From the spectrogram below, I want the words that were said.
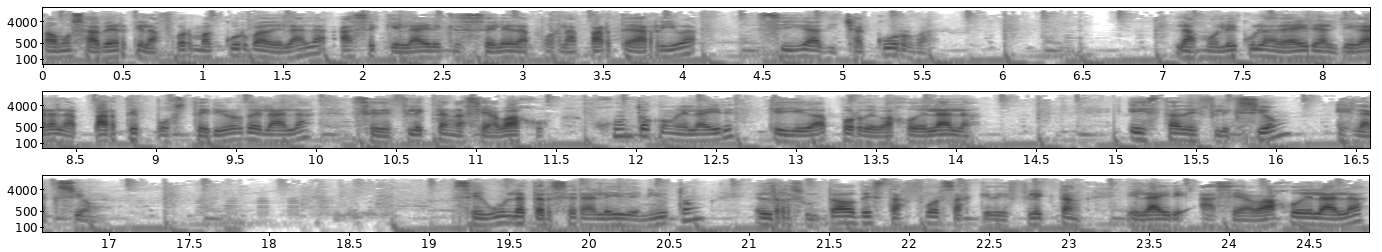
vamos a ver que la forma curva del ala hace que el aire que se acelera por la parte de arriba siga dicha curva. Las moléculas de aire al llegar a la parte posterior del ala se deflectan hacia abajo, junto con el aire que llega por debajo del ala. Esta deflexión es la acción. Según la tercera ley de Newton, el resultado de estas fuerzas que deflectan el aire hacia abajo del ala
